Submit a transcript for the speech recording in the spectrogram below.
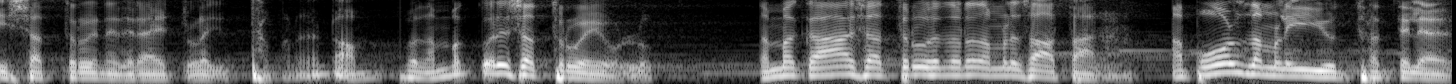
ഈ ശത്രുവിനെതിരായിട്ടുള്ള യുദ്ധമാണ് കേട്ടോ. അപ്പോൾ നമുക്കൊരു ശത്രുവേ ഉള്ളൂ. നമുക്ക് ആ ശത്രു എന്ന് പറഞ്ഞാൽ നമ്മൾ സാത്താനാണ്. അപ്പോൾ നമ്മൾ ഈ യുദ്ധത്തിൽ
